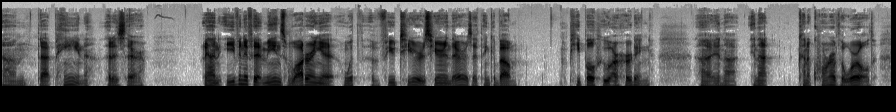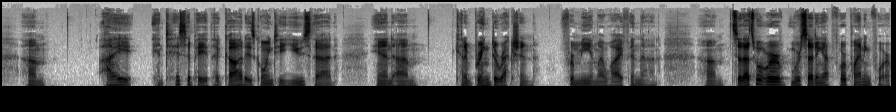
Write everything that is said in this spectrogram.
um, that pain that is there. And even if it means watering it with a few tears here and there, as I think about people who are hurting uh, in that in that kind of corner of the world, um, I anticipate that God is going to use that and um, kind of bring direction for me and my wife in that. Um, so that's what we're we're setting up for, planning for,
